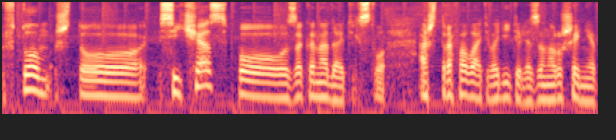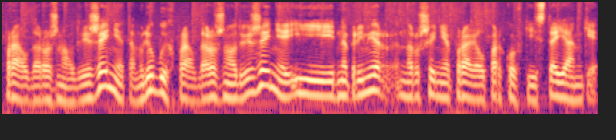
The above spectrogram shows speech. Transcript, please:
в том, что сейчас по законодательству оштрафовать водителя за нарушение правил дорожного движения, там любых правил дорожного движения и, например, нарушение правил парковки и стоянки,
